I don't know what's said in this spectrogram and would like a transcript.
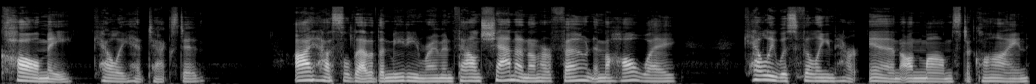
Call me, Kelly had texted. I hustled out of the meeting room and found Shannon on her phone in the hallway. Kelly was filling her in on Mom's decline.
